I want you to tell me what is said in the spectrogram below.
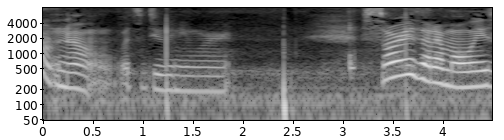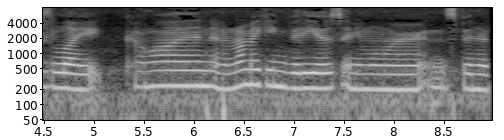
don't know what to do anymore. Sorry that I'm always like gone and I'm not making videos anymore and it's been a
